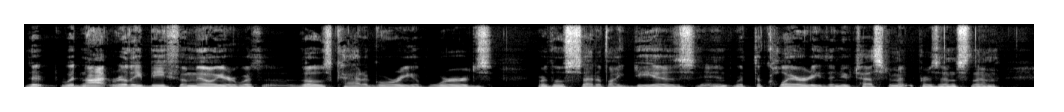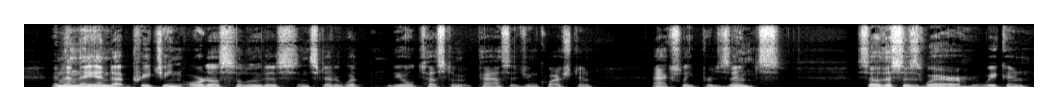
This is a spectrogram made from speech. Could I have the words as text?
that would not really be familiar with those category of words or those set of ideas in, with the clarity the New Testament presents them. And then they end up preaching Ordo Salutis instead of what the Old Testament passage in question actually presents. So this is where we can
